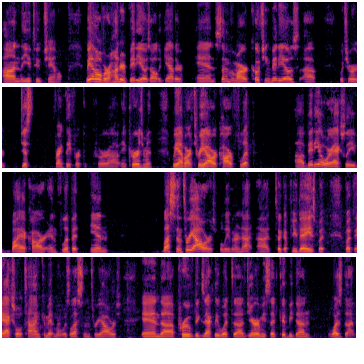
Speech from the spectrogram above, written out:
on the YouTube channel. We have over 100 videos all together, and some of them are coaching videos, uh, which are just frankly for for uh, encouragement. We have our three-hour car flip uh, video, where I actually buy a car and flip it in less than three hours. Believe it or not, uh, it took a few days, but but the actual time commitment was less than three hours, and uh, proved exactly what uh, Jeremy said could be done was done.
